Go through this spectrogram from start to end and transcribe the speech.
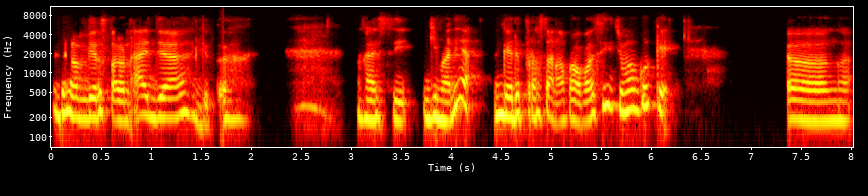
Udah hampir setahun aja gitu makasih gimana ya nggak ada perasaan apa apa sih cuma gue kayak eh nggak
